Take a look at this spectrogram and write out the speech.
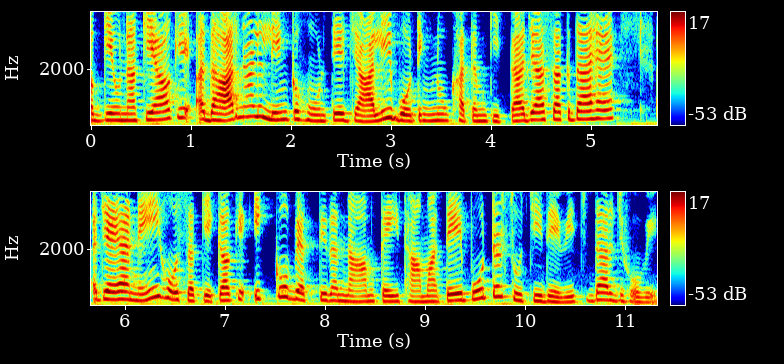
ਅੱਗੇ ਉਹਨਾਂ ਕਿਹਾ ਕਿ ਆਧਾਰ ਨਾਲ ਲਿੰਕ ਹੋਣ ਤੇ ਜਾਲੀ VOTING ਨੂੰ ਖਤਮ ਕੀਤਾ ਜਾ ਸਕਦਾ ਹੈ। ਅਜਿਹਾ ਨਹੀਂ ਹੋ ਸਕੇਗਾ ਕਿ ਇੱਕੋ ਵਿਅਕਤੀ ਦਾ ਨਾਮ ਕਈ ਥਾਵਾਂ ਤੇ ਵੋਟਰ ਸੂਚੀ ਦੇ ਵਿੱਚ ਦਰਜ ਹੋਵੇ।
